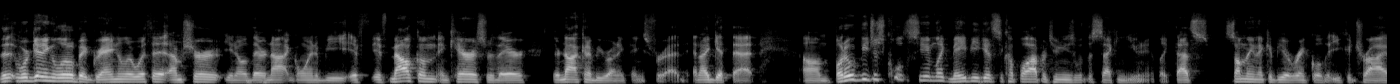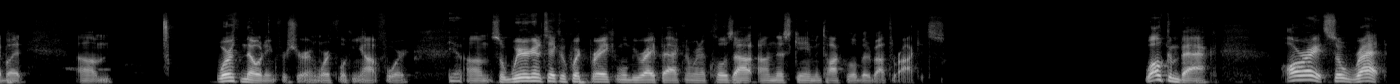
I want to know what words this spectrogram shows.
th- we're getting a little bit granular with it. I'm sure you know they're not going to be if if Malcolm and Caris are there, they're not going to be running things for Ed, and I get that. Um, but it would be just cool to see him like maybe he gets a couple opportunities with the second unit. Like that's something that could be a wrinkle that you could try, but um, worth noting for sure and worth looking out for. Yep. Um, so we're going to take a quick break and we'll be right back. And we're going to close out on this game and talk a little bit about the Rockets. Welcome back. All right. So, Rhett,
